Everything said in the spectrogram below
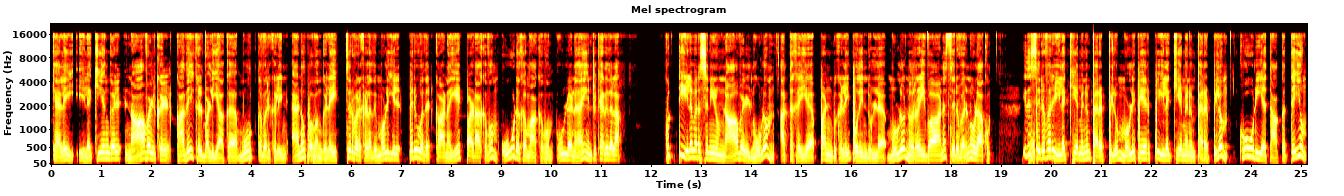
கலை இலக்கியங்கள் நாவல்கள் கதைகள் வழியாக மூத்தவர்களின் அனுபவங்களை சிறுவர்களது மொழியில் பெறுவதற்கான ஏற்பாடாகவும் ஊடகமாகவும் உள்ளன என்று கருதலாம். குட்டி இளவரசனினும் நாவல் நூலும் அத்தகைய பண்புகளை பொதிந்துள்ள முழு நிறைவான சிறுவர் நூலாகும். இது சிறுவர் இலக்கியமெனும் பரப்பிலும் மொழிபெயர்ப்பு இலக்கியமெனும் பரப்பிலும் கூடிய தாக்கத்தையும்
